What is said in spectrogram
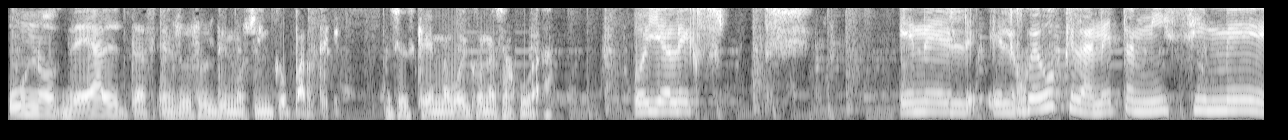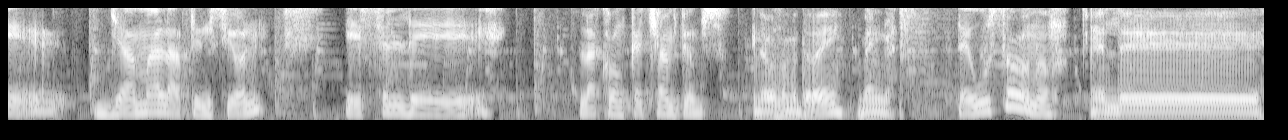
uno de altas en sus últimos cinco partidos. Así es que me voy con esa jugada. Oye, Alex, en el, el juego que la neta a mí sí me llama la atención es el de la Conca Champions. ¿Me vas a meter ahí? Venga. ¿Te gusta o no? El de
